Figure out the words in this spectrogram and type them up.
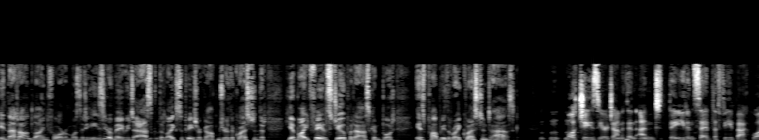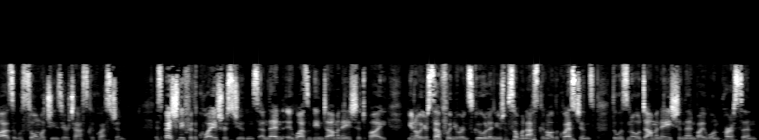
In that online forum, was it easier maybe to ask the likes of Peter Coppinger the question that you might feel stupid asking, but is probably the right question to ask? M- much easier, Jonathan. And they even said the feedback was it was so much easier to ask a question especially for the quieter students. And then it wasn't being dominated by, you know, yourself when you were in school and you'd have someone asking all the questions. There was no domination then by one person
